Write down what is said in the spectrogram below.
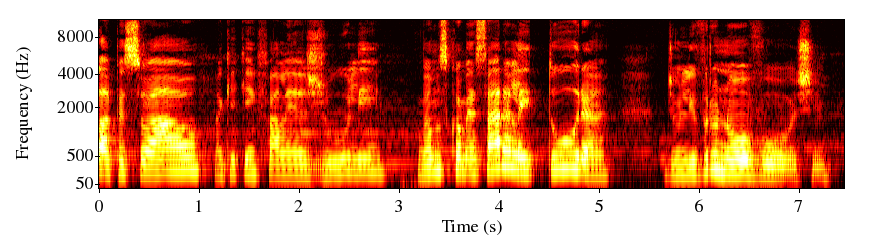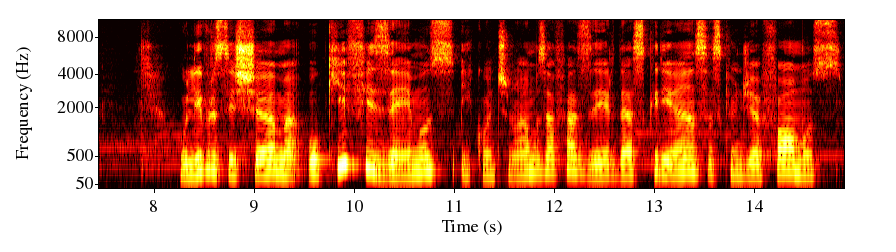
Olá pessoal, aqui quem fala é a Julie. Vamos começar a leitura de um livro novo hoje. O livro se chama O que fizemos e continuamos a fazer das crianças que um dia fomos.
